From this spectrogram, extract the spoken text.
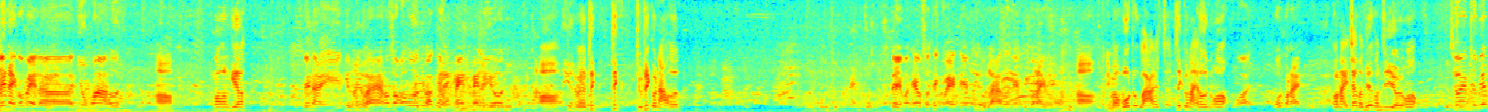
Bên này có vẻ là nhiều hoa hơn. Ờ ngon con kia. Bên này thì thuốc lá nó rõ hơn và kiểu men manly hơn. Ờ thế bây giờ thích thích chú thích con nào hơn để mà theo sở thích của em thì em thích thuốc lá hơn em thích con này hơn. Ờ nếu mà vốt thuốc lá thích con này hơn đúng không? Đúng rồi tốt con này. Con này chắc là biết con gì rồi đúng không? Chưa em chưa biết.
